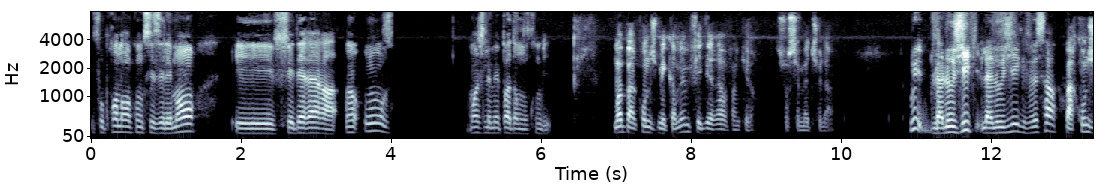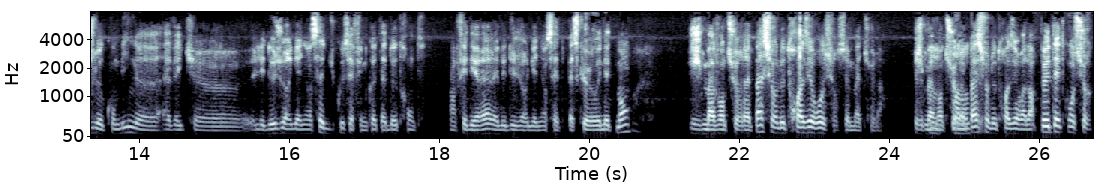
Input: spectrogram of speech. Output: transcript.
il faut prendre en compte ces éléments. Et Federer à 1-11, moi je le mets pas dans mon combi. Moi, par contre, je mets quand même Federer vainqueur sur ce match-là. Oui, la logique, la logique veut ça. Par contre, je le combine euh, avec euh, les deux joueurs gagnant 7. Du coup, ça fait une cote à 2,30. Un Federer et les deux joueurs gagnant 7. Parce que honnêtement, je m'aventurerai pas sur le 3-0 sur ce match-là. Je m'aventurerai non pas sur le 3-0. Alors peut-être qu'on sur...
